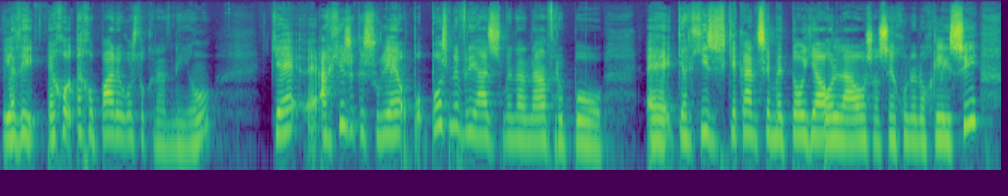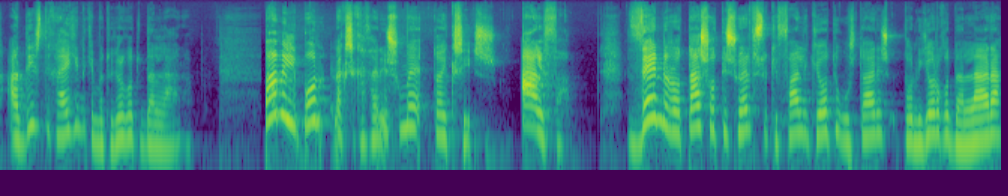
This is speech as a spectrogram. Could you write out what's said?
Δηλαδή, έχω, τα έχω πάρει εγώ στο κρανίο και ε, αρχίζω και σου λέω πο- πώς νευριάζεις με έναν άνθρωπο ε, και αρχίζεις και κάνεις εμετό για όλα όσα σε έχουν ενοχλήσει. Αντίστοιχα έγινε και με τον Γιώργο τον Ταλάρα. Πάμε λοιπόν να ξεκαθαρίσουμε το εξής. Α. Δεν ρωτάς ό,τι σου έρθει στο κεφάλι και ό,τι γουστάρεις τον Γιώργο Νταλάρα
